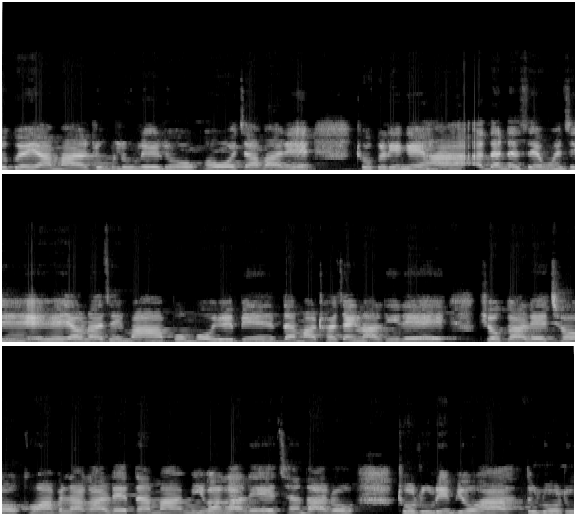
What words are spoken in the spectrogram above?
သူ့ကြွယ်ရမှာလူဘလူးလေးလို့ခေါ်ဝေါ်ကြပါတယ်။ထိုကလေးငယ်ဟာအသက်20ဝန်းကျင်အရွယ်ရောက်လာချိန်မှာပုံမော်၍ပင်တန်မာထွက်ကြိုင်လာလေတဲ့။ရုပ်ကလည်းချော့ခွန်အားပလာကလည်းတန်မာမိဘကလည်းချမ်းသာတော့ထိုလူလင်ပြိုဟာသူ့လိုလူ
